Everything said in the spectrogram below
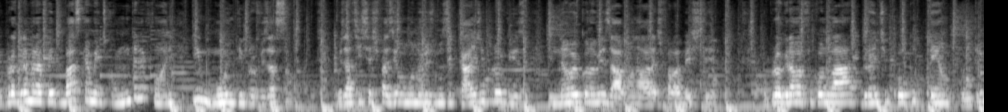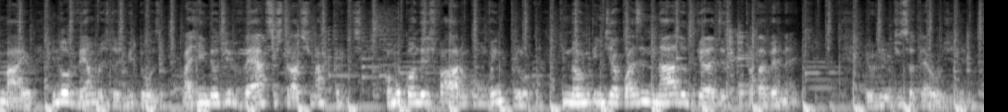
O programa era feito basicamente com um telefone e muita improvisação. Os artistas faziam números musicais de improviso e não economizavam na hora de falar besteira. O programa ficou no ar durante pouco tempo, entre maio e novembro de 2012, mas rendeu diversos trotes marcantes, como quando eles falaram com um ventríloco que não entendia quase nada do que era dito por Tata Werneck. Eu rio disso até hoje, gente.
